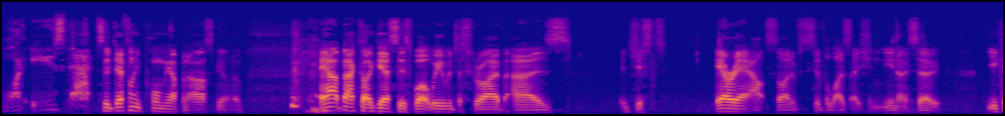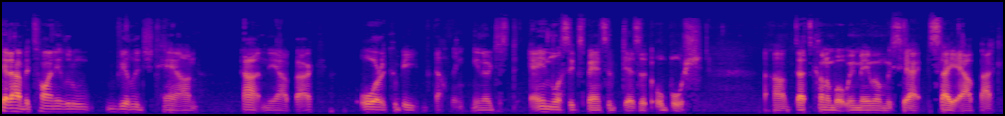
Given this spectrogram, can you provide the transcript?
what is that? So definitely pull me up and ask me on them. Outback, I guess, is what we would describe as just area outside of civilization, you know. So you could have a tiny little village town out in the outback, or it could be nothing, you know, just endless expanse of desert or bush. Uh, that's kind of what we mean when we say, say outback.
